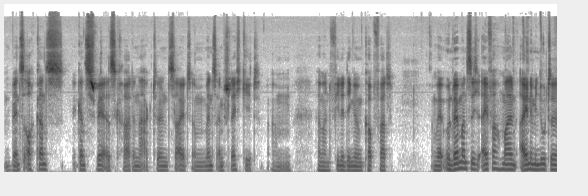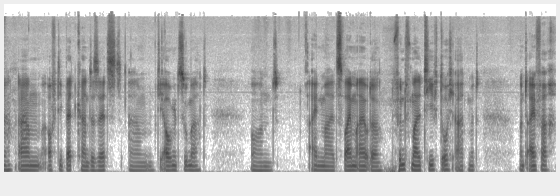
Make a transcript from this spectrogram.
wenn es auch ganz, ganz schwer ist, gerade in der aktuellen Zeit, ähm, wenn es einem schlecht geht, ähm, wenn man viele Dinge im Kopf hat. Und wenn man sich einfach mal eine Minute ähm, auf die Bettkante setzt, ähm, die Augen zumacht und einmal, zweimal oder fünfmal tief durchatmet und einfach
